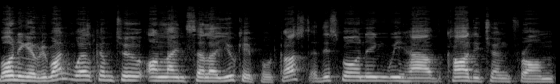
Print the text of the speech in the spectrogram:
Morning, everyone. Welcome to Online Seller UK podcast. This morning we have Cardy Chung from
